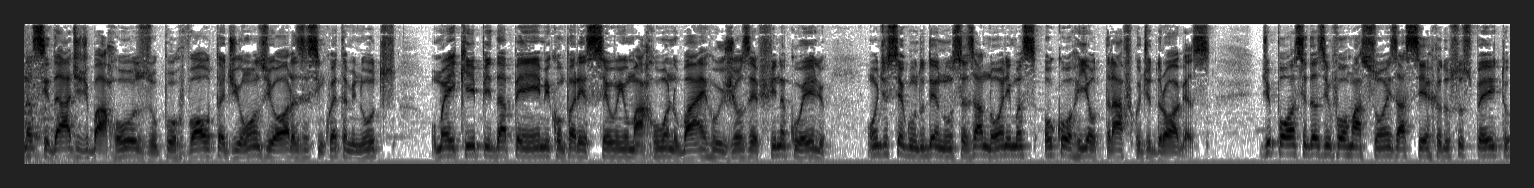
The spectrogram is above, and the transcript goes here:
na cidade de Barroso, por volta de 11 horas e 50 minutos, uma equipe da PM compareceu em uma rua no bairro Josefina Coelho, onde, segundo denúncias anônimas, ocorria o tráfico de drogas. De posse das informações acerca do suspeito,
